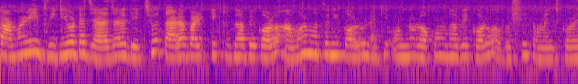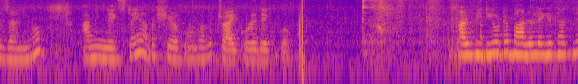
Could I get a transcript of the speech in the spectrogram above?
তো আমার এই ভিডিওটা যারা যারা দেখছ, তারা বাড়িতে কীভাবে করো, আমার মতনই করো নাকি অন্য রকমভাবে করো, অবশ্যই কমেন্ট করে জানিও। আমি নেক্সট টাইম আবার সেরকমভাবে ট্রাই করে দেখব। আর ভিডিওটা ভালো লেগে থাকলে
